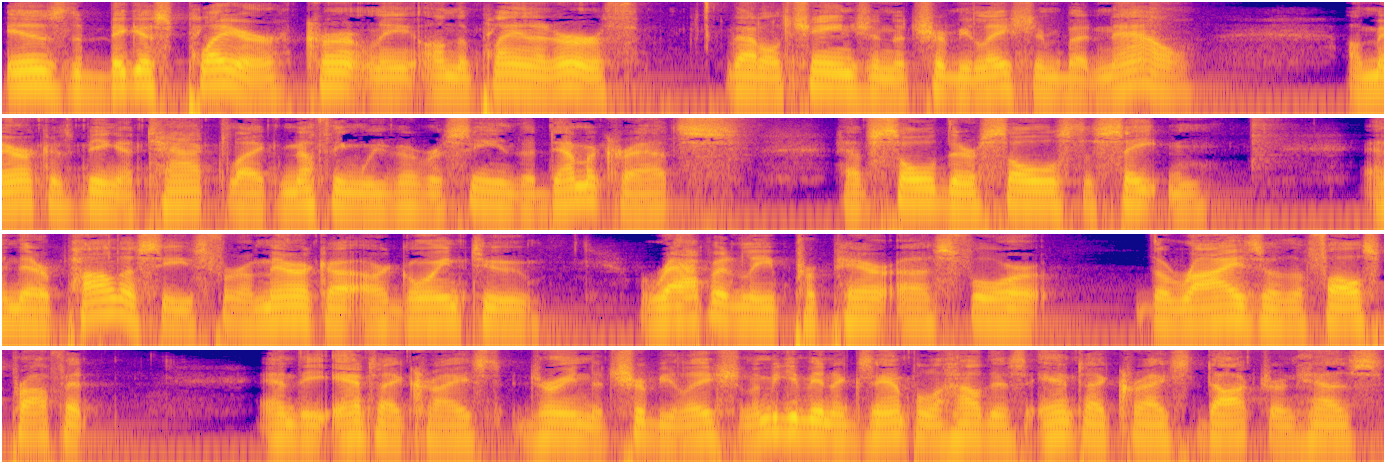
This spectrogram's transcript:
is the biggest player currently on the planet Earth. That'll change in the tribulation, but now America is being attacked like nothing we've ever seen. The Democrats have sold their souls to Satan, and their policies for America are going to rapidly prepare us for the rise of the false prophet and the Antichrist during the tribulation. Let me give you an example of how this Antichrist doctrine has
